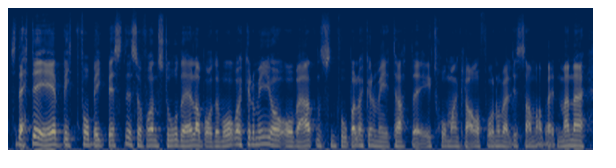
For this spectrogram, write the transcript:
så, dette er blitt for big business og for en stor del av både vår økonomi og, og verdens fotballøkonomi til at jeg tror man klarer å få noe veldig samarbeid. Men eh,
